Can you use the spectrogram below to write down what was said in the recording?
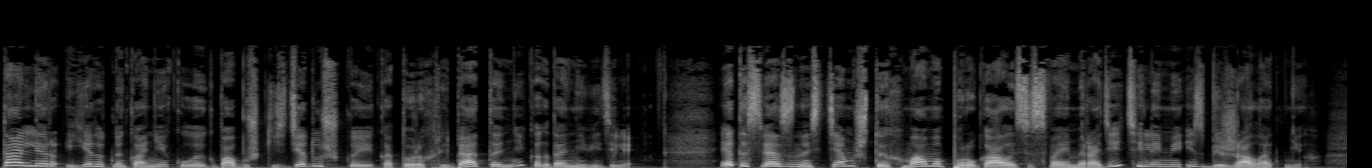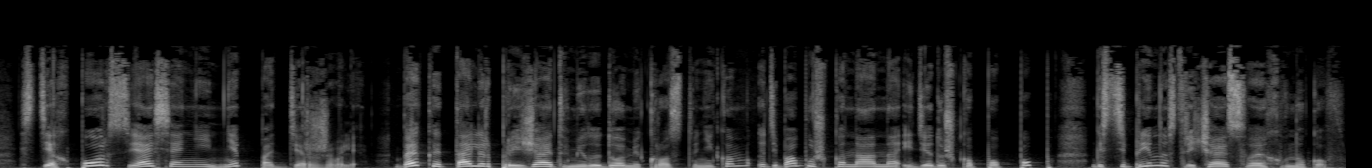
Тайлер едут на каникулы к бабушке с дедушкой, которых ребята никогда не видели – это связано с тем, что их мама поругалась со своими родителями и сбежала от них. С тех пор связь они не поддерживали. Бек и Тайлер приезжают в милый домик к родственникам, где бабушка Нана и дедушка Поп-Поп гостеприимно встречают своих внуков.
